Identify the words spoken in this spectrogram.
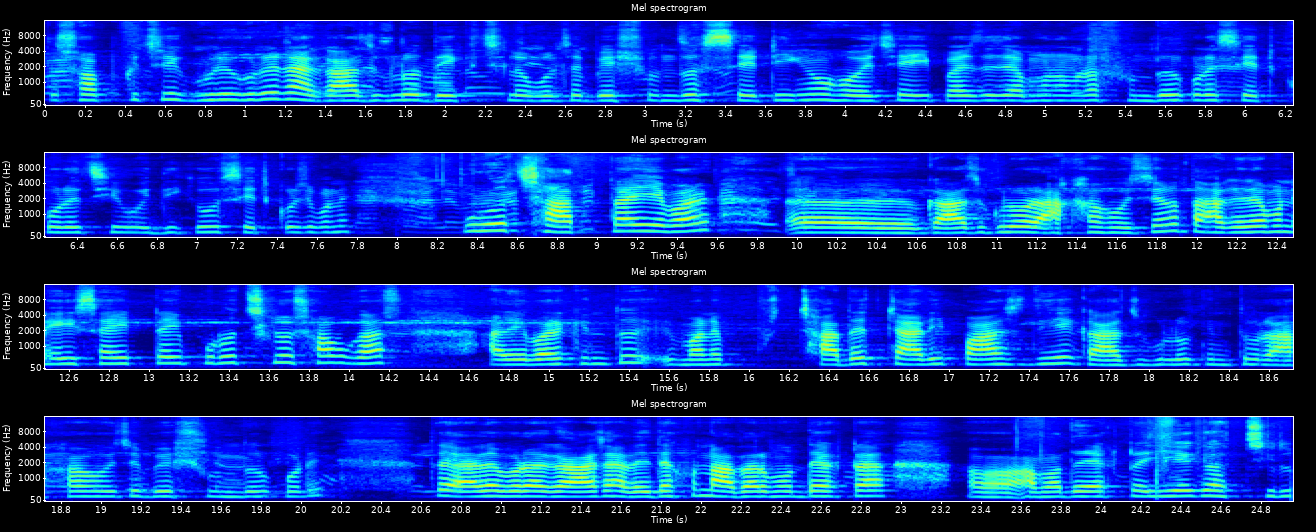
তো সব কিছুই ঘুরে ঘুরে না গাছগুলো দেখছিল, বলছে, বেশ সুন্দর সেটিংও হয়েছে। এই পাশে যেমন আমরা সুন্দর করে সেট করেছি, ওই দিকেও সেট করেছি। মানে পুরো ছাদটাই এবার গাছগুলো রাখা হয়েছে। তো, আগে যেমন এই সাইডটাই পুরো ছিল সব গাছ, আর এবার কিন্তু মানে ছাদের চারিপাশ দিয়ে গাছগুলো কিন্তু রাখা হয়েছে বেশ সুন্দর করে। তো অ্যালোভেরা গাছ, আর এই দেখো নাদার মধ্যে একটা আমাদের একটা ইয়ে গাছ ছিল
